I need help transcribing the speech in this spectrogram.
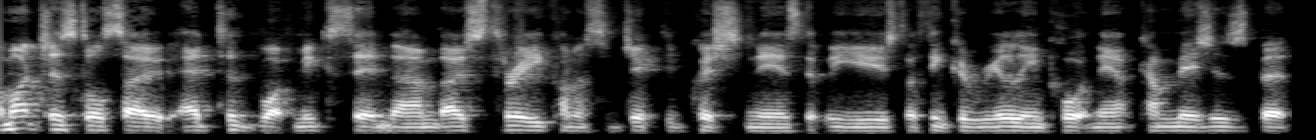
I might just also add to what Mick said. Um, those three kind of subjective questionnaires that we used, I think, are really important outcome measures, but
